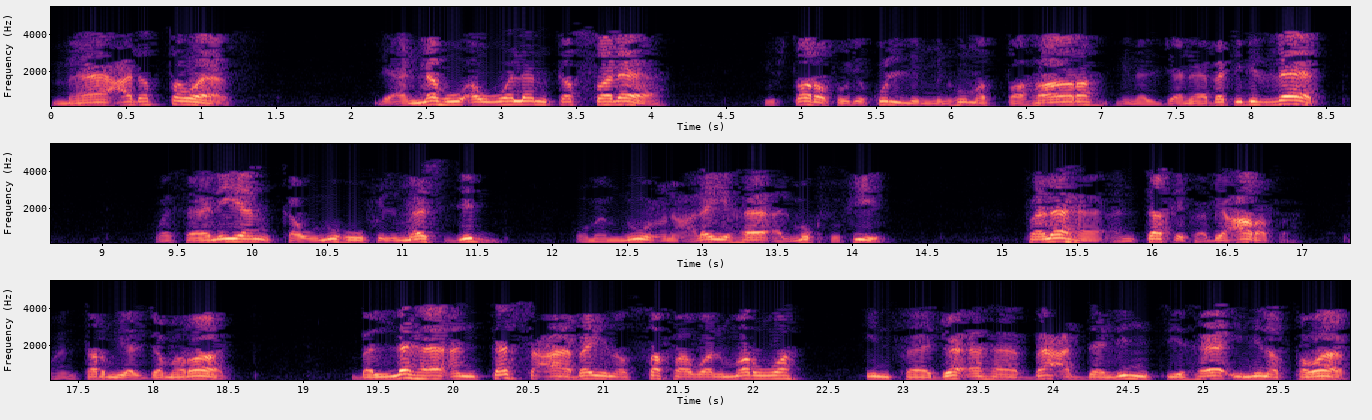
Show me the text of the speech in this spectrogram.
ما عدا الطواف لأنه أولا كالصلاة يشترط لكل منهما الطهارة من الجنابة بالذات وثانيا كونه في المسجد وممنوع عليها المكث فيه. فلها أن تقف بعرفة وأن ترمي الجمرات بل لها أن تسعى بين الصفا والمروة إن فاجأها بعد الانتهاء من الطواف.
